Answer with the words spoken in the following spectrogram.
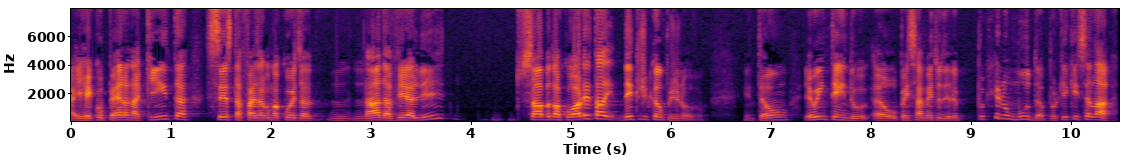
aí recupera na quinta, sexta faz alguma coisa nada a ver ali, sábado acorda e tá dentro de campo de novo. Então, eu entendo é, o pensamento dele. Por que, que não muda? Por que, que, sei lá,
